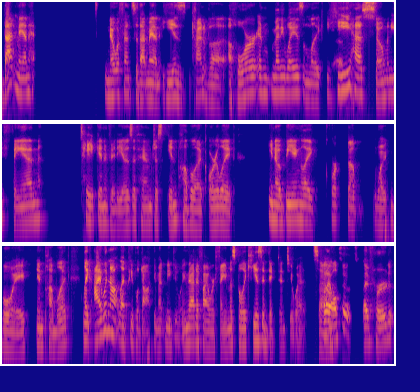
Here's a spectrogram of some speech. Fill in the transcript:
that man no offense to that man, he is kind of a, a whore in many ways. And like yeah. he has so many fan taken videos of him just in public or like, you know, being like quirked up white boy in public. Like I would not let people document me doing that if I were famous, but like he is addicted to it. So but I also I've heard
